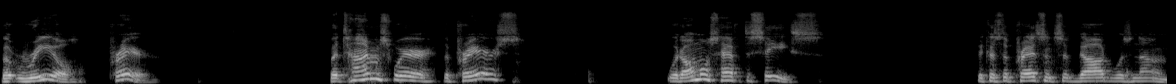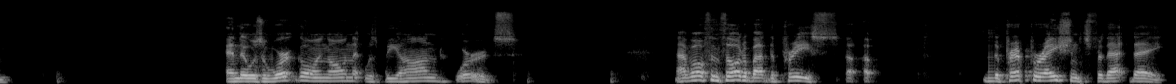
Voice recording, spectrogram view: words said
But real prayer. But times where the prayers would almost have to cease because the presence of God was known. And there was a work going on that was beyond words. I've often thought about the priests, uh, uh, the preparations for that day,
